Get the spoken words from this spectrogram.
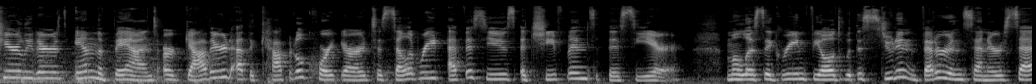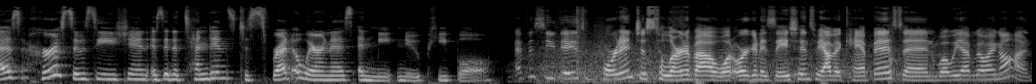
Cheerleaders, and the band are gathered at the Capitol courtyard to celebrate FSU's achievements this year. Melissa Greenfield with the Student Veteran Center says her association is in attendance to spread awareness and meet new people. FSU Day is important just to learn about what organizations we have at campus and what we have going on.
